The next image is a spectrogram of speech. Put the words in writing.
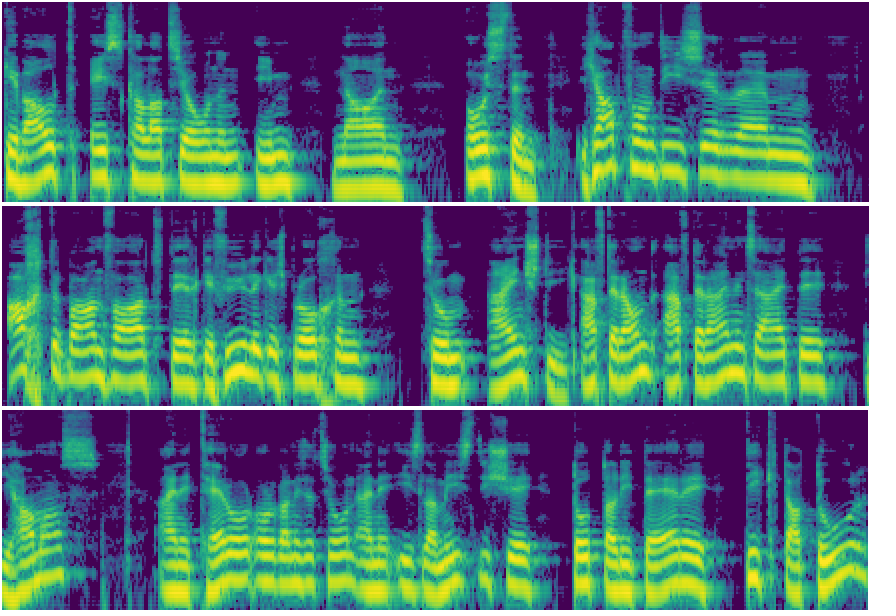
Gewalteskalationen im Nahen Osten. Ich habe von dieser ähm, Achterbahnfahrt der Gefühle gesprochen zum Einstieg. Auf der, auf der einen Seite die Hamas, eine Terrororganisation, eine islamistische, totalitäre Diktatur,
